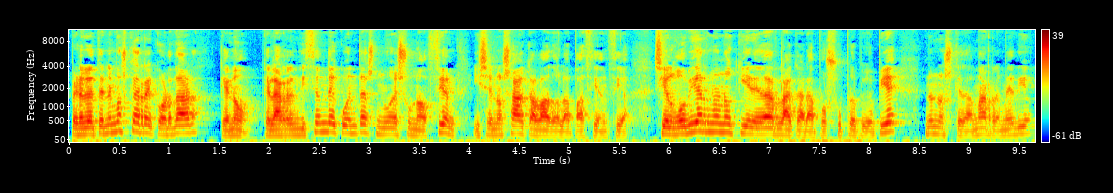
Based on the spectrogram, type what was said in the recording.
Pero le tenemos que recordar que no, que la rendición de cuentas no es una opción y se nos ha acabado la paciencia. Si el gobierno no quiere dar la cara por su propio pie, no nos queda más remedio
